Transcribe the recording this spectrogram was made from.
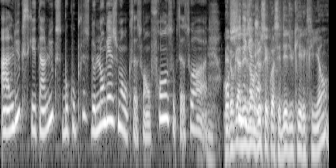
un luxe qui est un luxe beaucoup plus de l'engagement, que ce soit en France ou que ce soit mmh. en Mais donc, un des enjeux, c'est quoi? C'est d'éduquer les clients?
